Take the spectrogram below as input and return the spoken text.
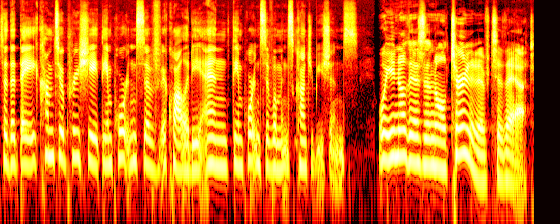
so that they come to appreciate the importance of equality and the importance of women's contributions? Well, you know, there's an alternative to that,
